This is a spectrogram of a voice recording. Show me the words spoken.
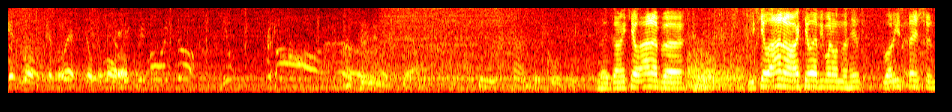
It get rest till tomorrow. No, don't kill Anna, bro. You kill Anna, I kill everyone on the his bloody station.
